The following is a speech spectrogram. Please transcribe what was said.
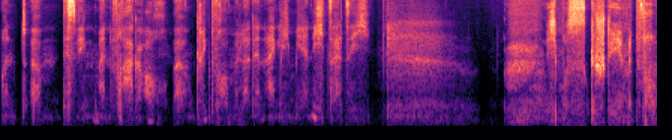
Und ähm, deswegen meine Frage auch, ähm, kriegt Frau Müller denn eigentlich mehr nichts als ich? Ich muss gestehen, mit Frau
